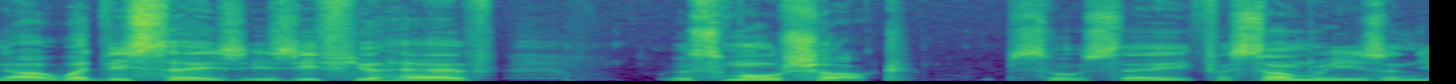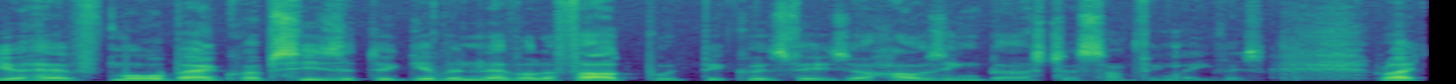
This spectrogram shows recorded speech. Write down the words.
Now, what this says is if you have a small shock, so say for some reason you have more bankruptcies at a given level of output because there's a housing burst or something like this, right?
